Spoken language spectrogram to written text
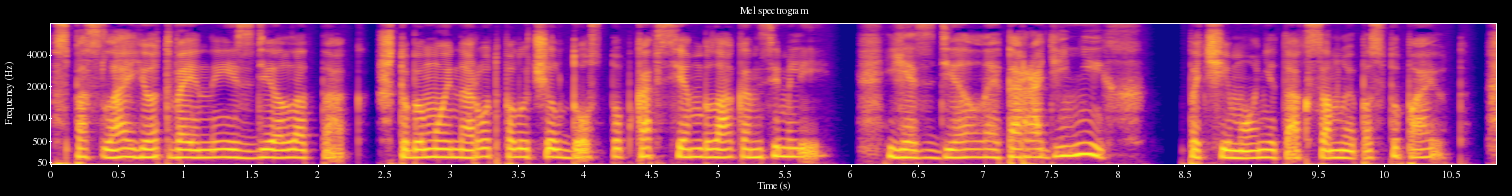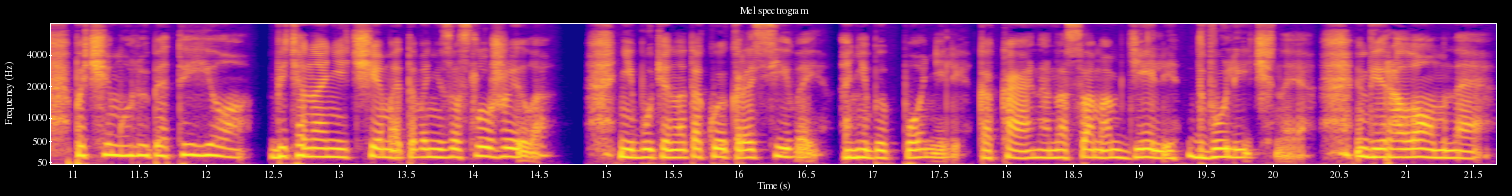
спасла ее от войны и сделала так, чтобы мой народ получил доступ ко всем благам земли. Я сделала это ради них. Почему они так со мной поступают? Почему любят ее? Ведь она ничем этого не заслужила. Не будь она такой красивой, они бы поняли, какая она на самом деле двуличная, вероломная.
